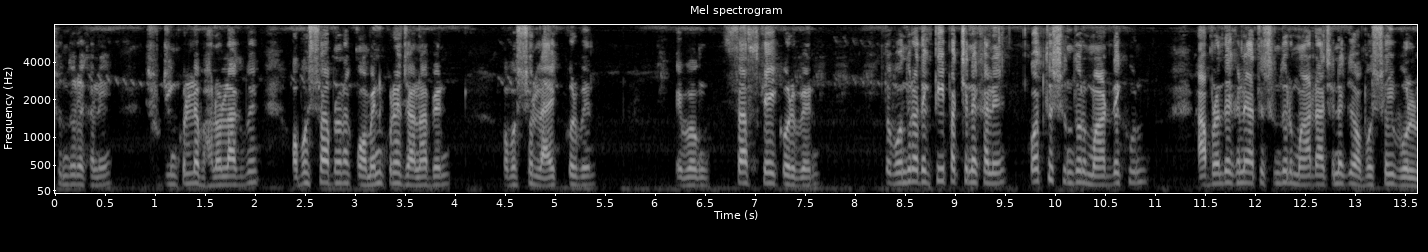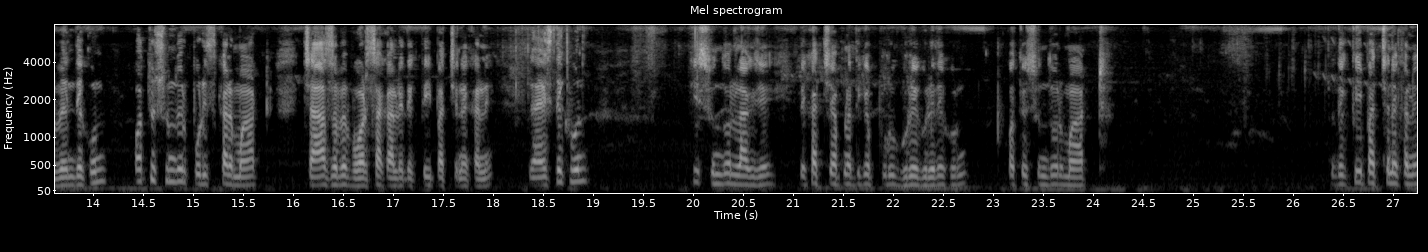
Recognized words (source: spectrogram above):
সুন্দর এখানে শুটিং করলে ভালো লাগবে। অবশ্যই আপনারা কমেন্ট করে জানাবেন। অবশ্যই লাইক করবেন এবং সাবস্ক্রাইব করবেন। তো বন্ধুরা দেখতেই পাচ্ছেন এখানে কত সুন্দর মাঠ দেখুন। আপনাদের এখানে এত সুন্দর মাঠ আছে নাকি অবশ্যই বলবেন। দেখুন কত সুন্দর পরিষ্কার মাঠ, চাষ হবে বর্ষাকালে দেখতেই পাচ্ছেন এখানে। গাইস দেখুন কি সুন্দর লাগছে। দেখাচ্ছি আপনাদেরকে পুরো ঘুরে ঘুরে দেখুন কত সুন্দর মাঠ। তো দেখতেই পাচ্ছেন এখানে।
